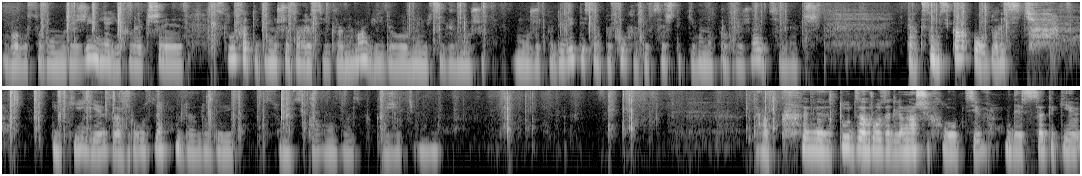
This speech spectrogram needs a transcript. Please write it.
в голосовому режимі. Їх легше слухати, тому що зараз світла немає, відео не всі зможуть, можуть подивитися, послухати. Все ж таки воно прогружається легше. Так, Сумська область. Які є загрози для людей? Сумська область, покажіть мені. Так, е, тут загроза для наших хлопців. Десь все-таки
